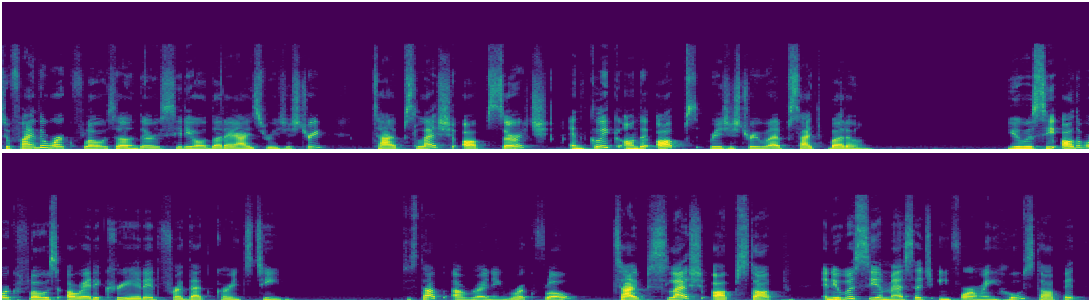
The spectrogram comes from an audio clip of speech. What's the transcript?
To find the workflows under CTO.ai's registry, type slash ops search and click on the ops registry website button. You will see all the workflows already created for that current team. To stop a running workflow, type slash ops stop and you will see a message informing who stopped it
